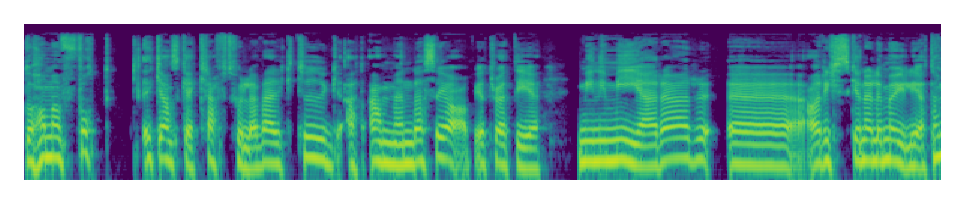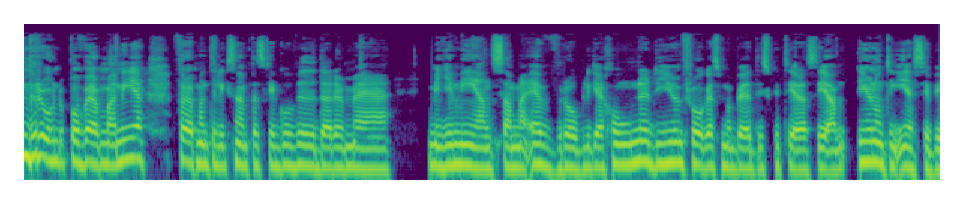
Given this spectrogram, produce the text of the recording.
då har man fått ganska kraftfulla verktyg att använda sig av. Jag tror att det minimerar eh, risken eller möjligheten beroende på vem man är för att man till exempel ska gå vidare med, med gemensamma euroobligationer. Det är ju en fråga som har börjat diskuteras igen. Det är ju någonting ECB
